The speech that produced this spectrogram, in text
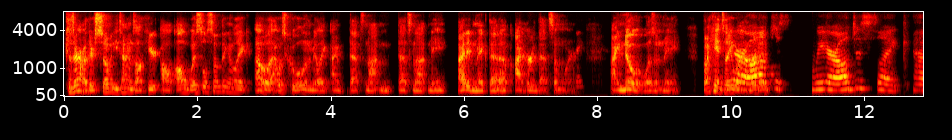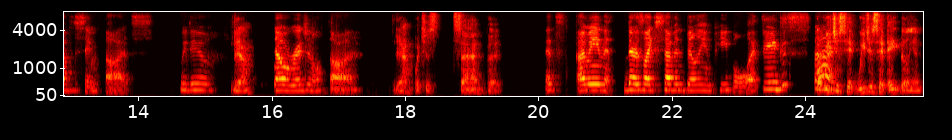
because there are there's so many times I'll hear I'll I'll whistle something and be like, oh, that was cool, and be like, I that's not that's not me. I didn't make that up. I heard that somewhere. I know it wasn't me, but I can't tell you we where are I all heard it. just we are all just like have the same thoughts. We do. Yeah, No original thought. yeah, which is sad, but It's I mean, there's like seven billion people. What do you expect? but we just hit we just hit eight billion.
